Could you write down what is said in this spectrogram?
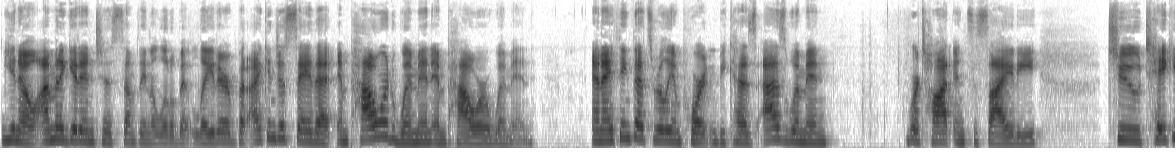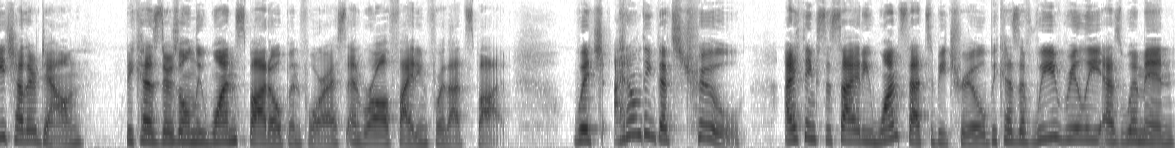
you know, I'm going to get into something a little bit later, but I can just say that empowered women empower women. And I think that's really important because as women, we're taught in society to take each other down because there's only one spot open for us and we're all fighting for that spot, which I don't think that's true. I think society wants that to be true because if we really, as women,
